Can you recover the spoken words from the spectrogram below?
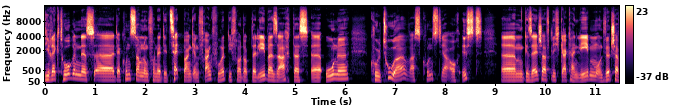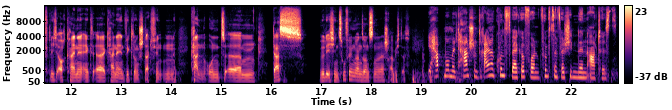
Direktorin des, äh, der Kunstsammlung von der DZ Bank in Frankfurt, die Frau Dr. Leber, sagt, dass äh, ohne Kultur, was Kunst ja auch ist, ähm, gesellschaftlich gar kein Leben und wirtschaftlich auch keine, äh, keine Entwicklung stattfinden kann. Und ähm, das würde ich hinzufügen, ansonsten unterschreibe ich das. Ihr habt momentan schon 300 Kunstwerke von 15 verschiedenen Artists.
